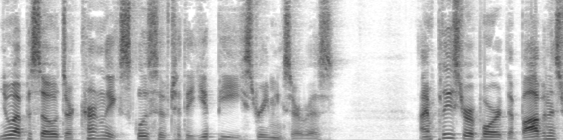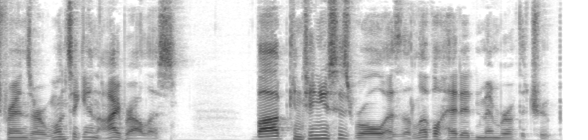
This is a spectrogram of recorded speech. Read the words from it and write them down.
New episodes are currently exclusive to the Yippee streaming service. I'm pleased to report that Bob and his friends are once again eyebrowless. Bob continues his role as the level headed member of the troupe.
